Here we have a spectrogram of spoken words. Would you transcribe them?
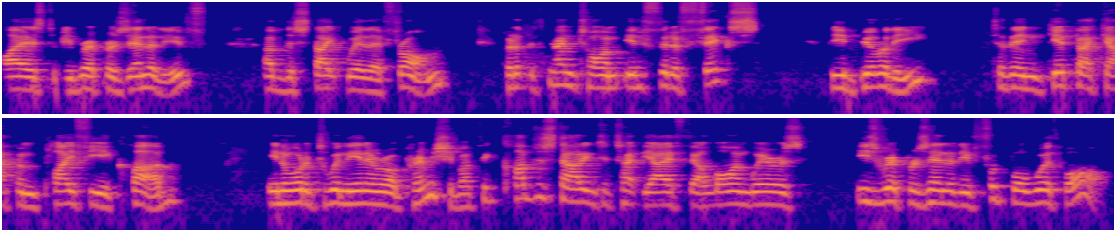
players to be representative of the state where they're from, but at the same time, if it affects the ability to then get back up and play for your club in order to win the NRL Premiership, I think clubs are starting to take the AFL line. Whereas is representative football worthwhile?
